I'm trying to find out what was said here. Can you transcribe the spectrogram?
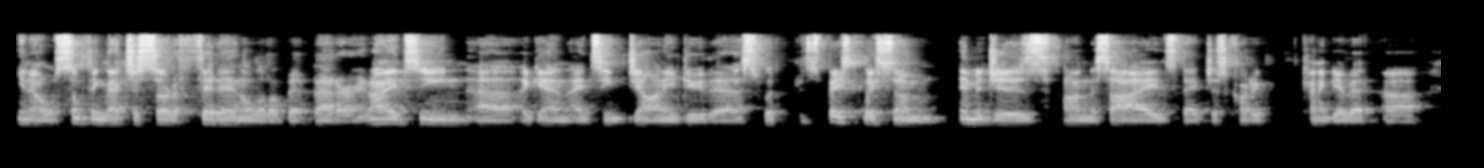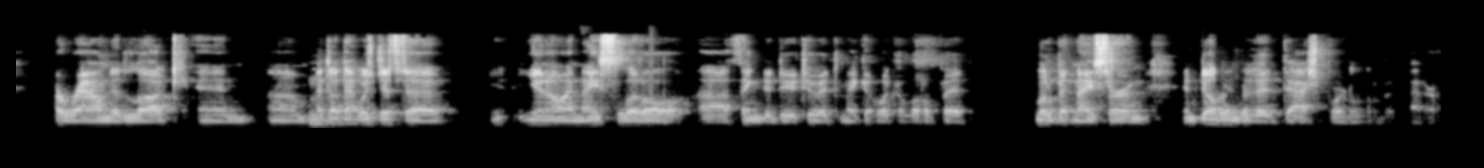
you know, something that just sort of fit in a little bit better. And I had seen, uh, again, I'd seen Jonni do this with basically some images on the sides that just kind of kind of give it uh, a rounded look. And um, mm-hmm. I thought that was just a you know a nice little uh, thing to do to it to make it look a little bit a little bit nicer and and build into the dashboard a little bit better.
